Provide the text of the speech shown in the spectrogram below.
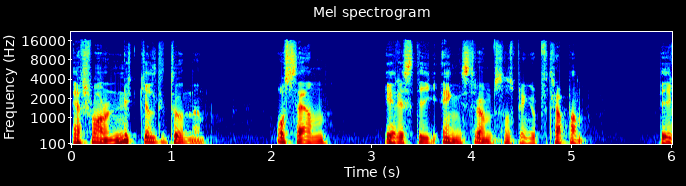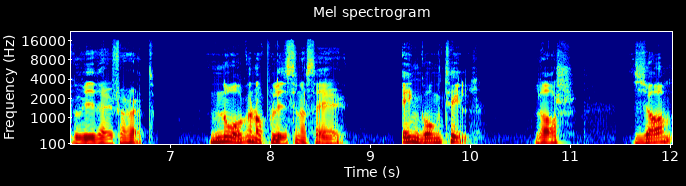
eftersom han har en nyckel till tunneln. Och sen är det Stig Engström som springer upp för trappan. Vi går vidare i förhöret. Någon av poliserna säger en gång till. Lars. Ja,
